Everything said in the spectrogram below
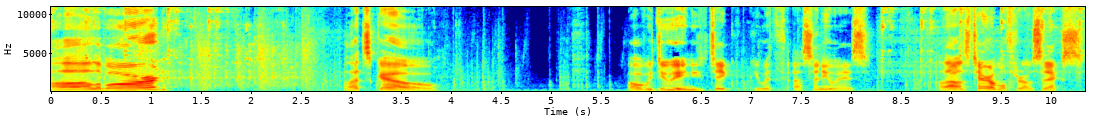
All aboard! Let's go. Oh, we do need to take you with us anyways. Oh, that was terrible throw, Six.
